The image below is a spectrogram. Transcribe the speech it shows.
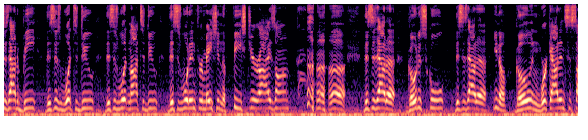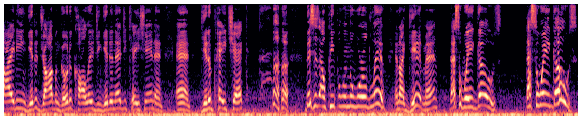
is how to be, this is what to do, this is what not to do, this is what information to feast your eyes on. this is how to go to school, this is how to, you know, go and work out in society and get a job and go to college and get an education and and get a paycheck. this is how people in the world live. And I get it, man. That's the way it goes. That's the way it goes.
